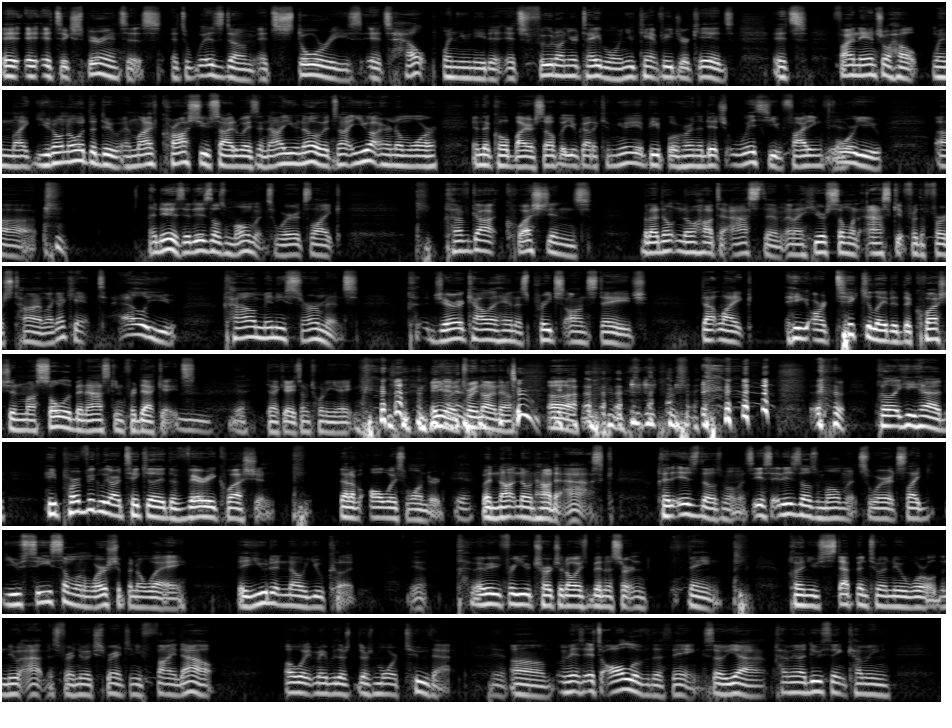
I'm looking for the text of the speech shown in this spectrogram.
It, it, it's experiences, it's wisdom, it's stories, it's help when you need it, it's food on your table when you can't feed your kids, it's financial help when like you don't know what to do and life crossed you sideways and now you know it's not you out here no more in the cold by yourself, but you've got a community of people who are in the ditch with you, fighting Yeah. for you. Uh, it is, it is those moments where it's like I've got questions but I don't know how to ask them. And I hear someone ask it for the first time. Like, I can't tell you how many sermons Jared Callahan has preached on stage that, like, he articulated the question my soul had been asking for decades. Mm, yeah. Decades, I'm 28. anyway, 29 now. Uh, but like he had, he perfectly articulated the very question that I've always wondered, Yeah. but not known how to ask. It is those moments. Yes, it is those moments where it's like you see someone worship in a way that you didn't know you could. Yeah. Maybe for you, church had always been a certain thing. When you step into a new world, a new atmosphere, a new experience, and you find out, oh wait, maybe there's there's more to that. Yeah. Um, I mean, it's, it's all of the things. So yeah, I mean, I do think coming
